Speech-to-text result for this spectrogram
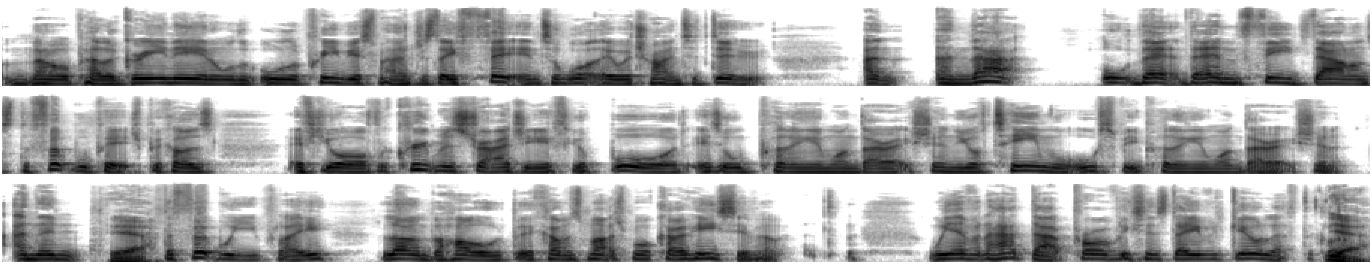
Manuel Pellegrini and all the, all the previous managers, they fit into what they were trying to do. And, and that all, then feeds down onto the football pitch because if your recruitment strategy, if your board is all pulling in one direction, your team will also be pulling in one direction. And then yeah. the football you play, lo and behold, becomes much more cohesive. We haven't had that probably since David Gill left the club. Yeah,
